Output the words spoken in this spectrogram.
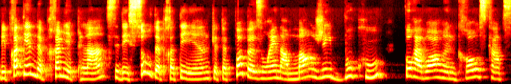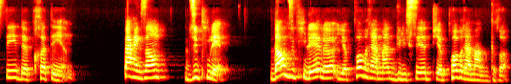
Les protéines de premier plan, c'est des sources de protéines que tu n'as pas besoin d'en manger beaucoup pour avoir une grosse quantité de protéines. Par exemple, du poulet. Dans du poulet, il n'y a pas vraiment de glucides puis il n'y a pas vraiment de gras.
